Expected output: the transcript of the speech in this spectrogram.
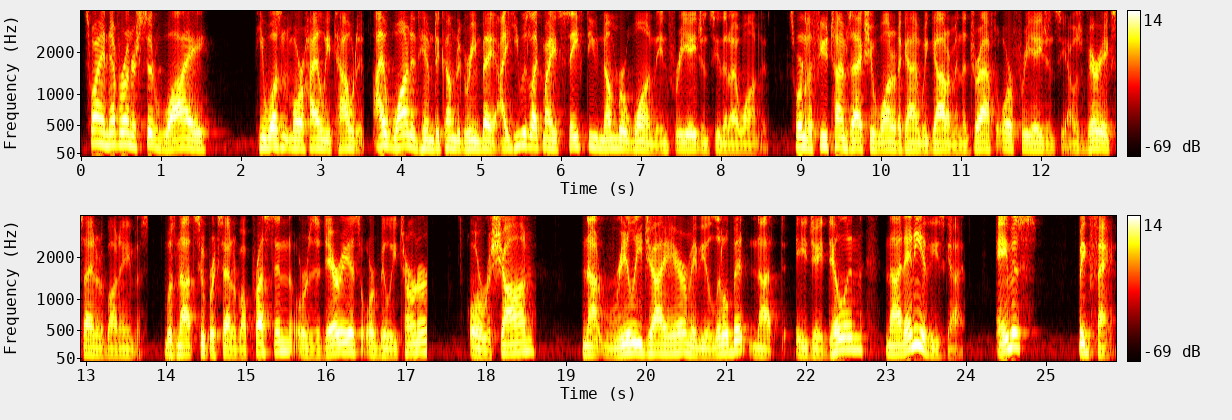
That's why I never understood why he wasn't more highly touted. I wanted him to come to Green Bay. I, he was like my safety number one in free agency that I wanted. It's one of the few times I actually wanted a guy and we got him in the draft or free agency. I was very excited about Amos. Was not super excited about Preston or Za'Darius or Billy Turner or Rashan. Not really Jaire, maybe a little bit. Not AJ Dillon. Not any of these guys. Amos, big fan.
